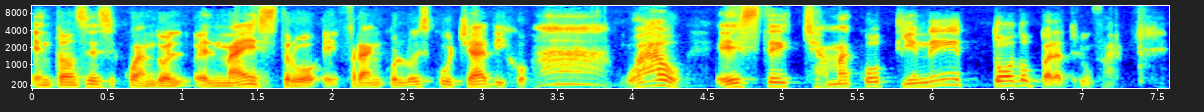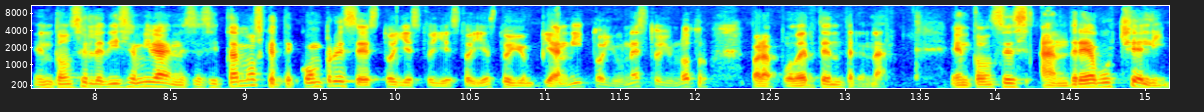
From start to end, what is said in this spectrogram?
Entonces, cuando el, el maestro eh, Franco lo escucha, dijo, ¡Ah, wow, este chamaco tiene todo para triunfar. Entonces le dice, mira, necesitamos que te compres esto y esto y esto y esto y un pianito y un esto y un otro para poderte entrenar. Entonces, Andrea Bocelli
